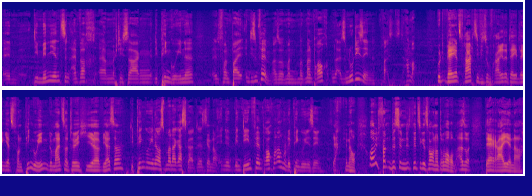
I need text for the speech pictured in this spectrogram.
ähm, die Minions sind einfach, ähm, möchte ich sagen, die Pinguine von bei in diesem Film. Also man, man braucht also nur die sehen. Das ist der Hammer. Gut, wer jetzt fragt sich, wieso redet der jetzt von Pinguinen? Du meinst natürlich hier, wie heißt er? Die Pinguine aus Madagaskar. Das, Genau. In, in den Film braucht man auch nur die Pinguine sehen. Ja, genau. Oh, ich fand ein bisschen Witziges war auch noch drumherum. Also der Reihe nach.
